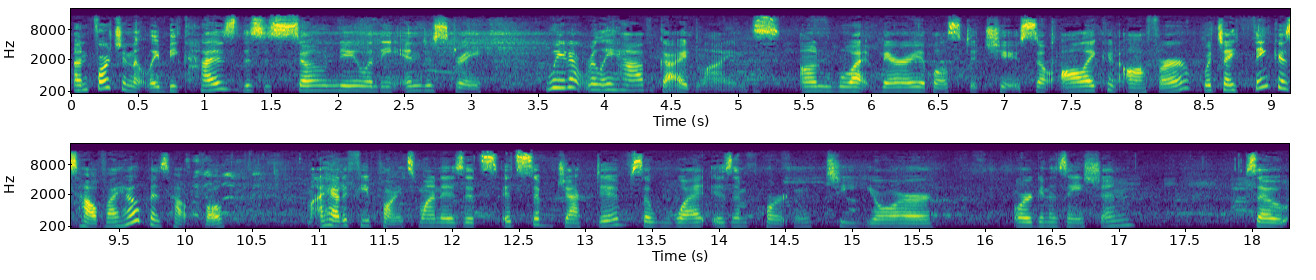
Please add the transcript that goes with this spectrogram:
Unfortunately, because this is so new in the industry, we don't really have guidelines on what variables to choose. So all I can offer, which I think is helpful, I hope is helpful, I had a few points. One is it's it's subjective, so what is important to your organization? So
